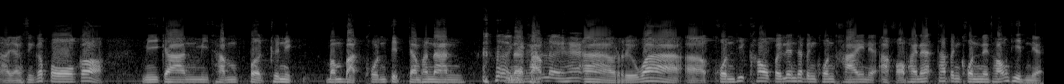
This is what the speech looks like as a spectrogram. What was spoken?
ออย่างสิงคโปร์ก็มีการมีทำเปิดคลินิก บำบัดคนติดการพนันอย่างนะครับนั้นเลยฮะอ่าหรือว่าอ่าคนที่เข้าไปเล่นถ้าเป็นคนไทยเนี่ยอ่าขออภัยนะถ้าเป็นคนในท้องถิ่นเนี่ย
